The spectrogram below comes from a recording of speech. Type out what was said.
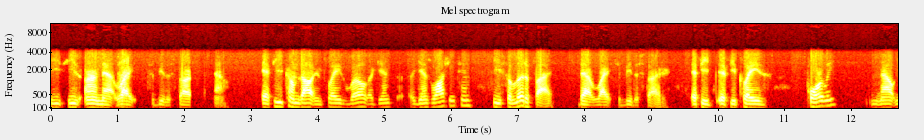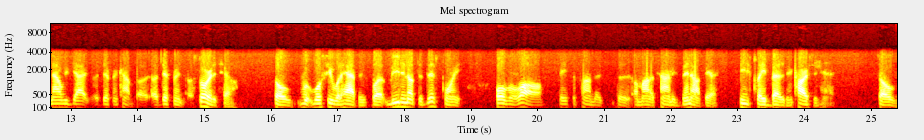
He's he's earned that right to be the starter now. If he comes out and plays well against against Washington, he solidifies that right to be the starter. If he if he plays poorly, now now we've got a different comp, a, a different story to tell. So we'll, we'll see what happens. But leading up to this point, overall, based upon the the amount of time he's been out there, he's played better than Carson has. So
